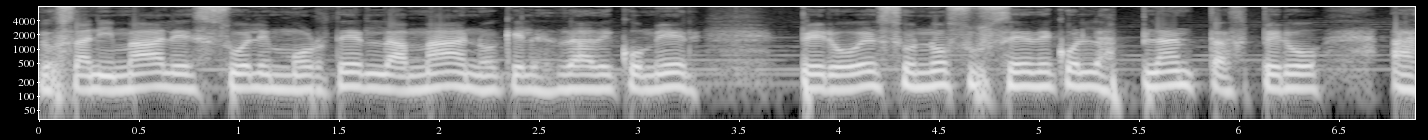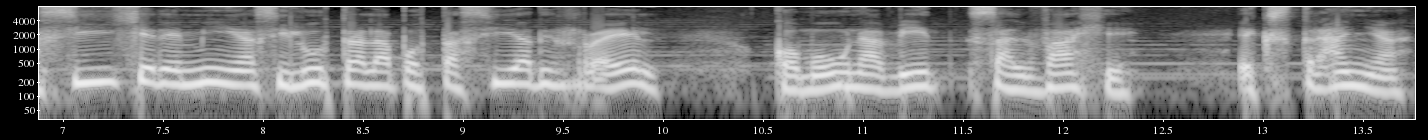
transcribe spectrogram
Los animales suelen morder la mano que les da de comer, pero eso no sucede con las plantas. Pero así Jeremías ilustra la apostasía de Israel. como una vid salvaje, extraña,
